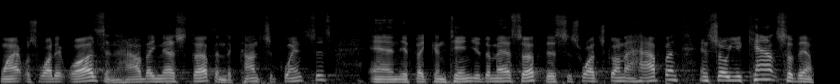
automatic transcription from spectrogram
why it was what it was and how they messed up and the consequences. And if they continue to mess up, this is what's going to happen. And so you counsel them,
